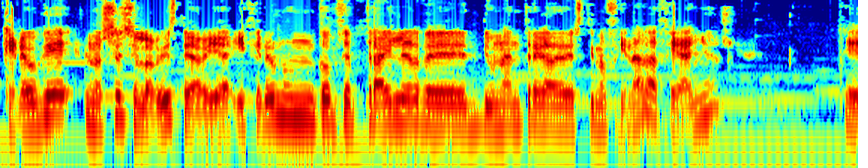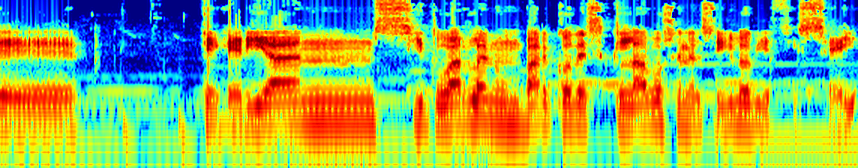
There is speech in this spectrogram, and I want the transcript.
Creo que, no sé si lo viste, había, hicieron un concept trailer de, de una entrega de Destino Final hace años. eh, que querían situarla en un barco de esclavos en el siglo XVI.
